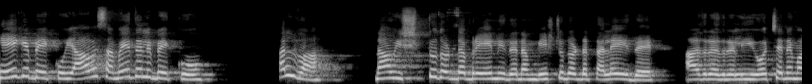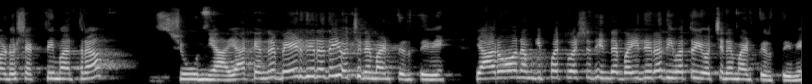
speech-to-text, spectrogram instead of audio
ಹೇಗೆ ಬೇಕು? ಯಾವ ಸಮಯದಲ್ಲಿ ಬೇಕು? ಅಲ್ವಾ? ನಾವು ಇಷ್ಟು ದೊಡ್ಡ ಬ್ರೇನ್ ಇದೆ, ನಮ್ಗೆ ಇಷ್ಟು ದೊಡ್ಡ ತಲೆ ಇದೆ. ಆದ್ರೆ ಅದರಲ್ಲಿ ಯೋಚನೆ ಮಾಡೋ ಶಕ್ತಿ ಮಾತ್ರ ಶೂನ್ಯ. ಯಾಕೆಂದ್ರೆ ಬೇಡದಿರೋದೇ ಯೋಚನೆ ಮಾಡ್ತಿರ್ತೀವಿ. ಯಾರೋ ನಮ್ಗೆ ಇಪ್ಪತ್ತು ವರ್ಷದ ಹಿಂದೆ ಬೈದಿರೋದು ಇವತ್ತು ಯೋಚನೆ ಮಾಡ್ತಿರ್ತೀವಿ.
